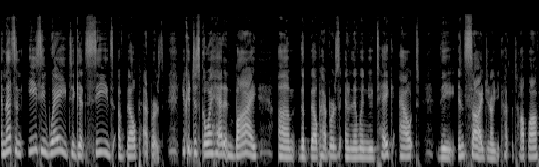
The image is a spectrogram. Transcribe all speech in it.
And that's an easy way to get seeds of bell peppers. You could just go ahead and buy um, the bell peppers. And then when you take out the inside, you know, you cut the top off.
